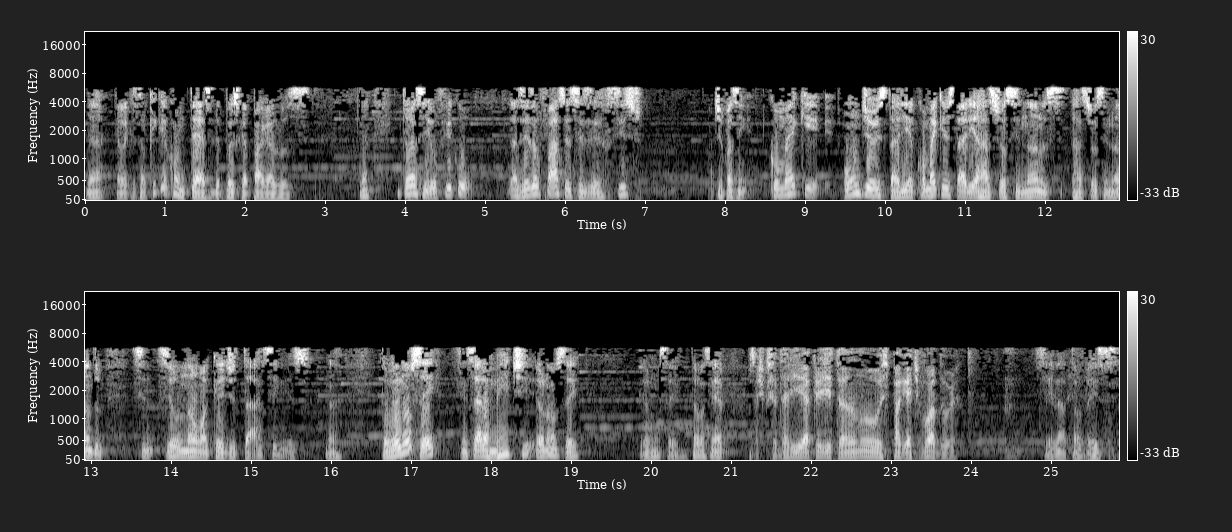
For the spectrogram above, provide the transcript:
né? Aquela questão, o que, que acontece depois que apaga a luz? Né? Então assim, eu fico às vezes eu faço esse exercício, tipo assim, como é que, onde eu estaria, como é que eu estaria raciocinando, raciocinando se, se eu não acreditasse nisso, né? Então eu não sei, sinceramente eu não sei, eu não sei. Então assim, é... acho que você estaria acreditando no espaguete voador. Sei lá, talvez.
